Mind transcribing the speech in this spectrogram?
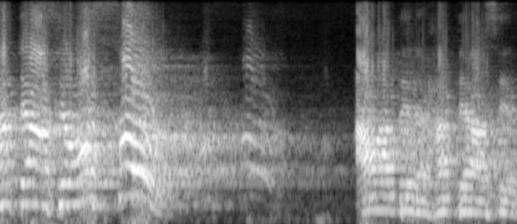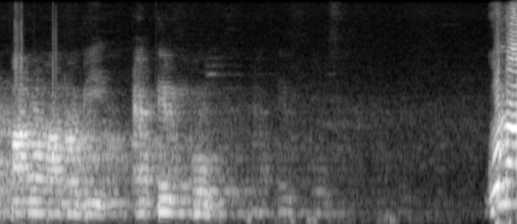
হাতে আছে অস্ত্র। আমাদের হাতে আছে পারমাণবিক অ্যাটম বোম গোলা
